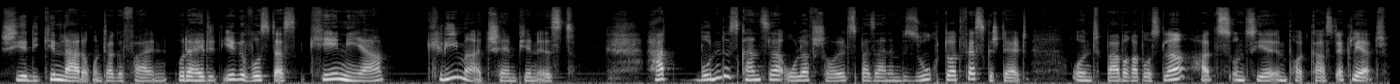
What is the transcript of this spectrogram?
schier die Kinnlade runtergefallen. Oder hättet ihr gewusst, dass Kenia Klimachampion ist? Hat Bundeskanzler Olaf Scholz bei seinem Besuch dort festgestellt. Und Barbara Brustler hat's uns hier im Podcast erklärt.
